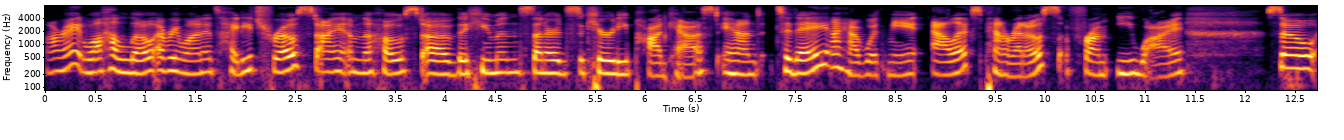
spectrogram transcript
All right. Well, hello, everyone. It's Heidi Trost. I am the host of the Human Centered Security Podcast. And today I have with me Alex Panaretos from EY. So,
